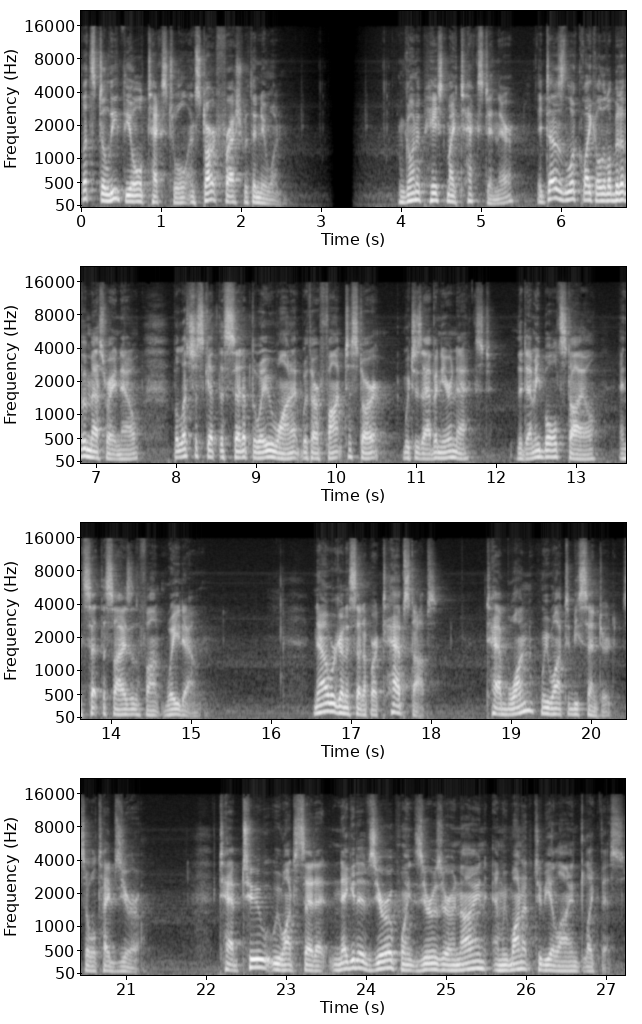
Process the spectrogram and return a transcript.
Let's delete the old text tool and start fresh with a new one. I'm going to paste my text in there. It does look like a little bit of a mess right now, but let's just get this set up the way we want it with our font to start, which is Avenir Next, the demi bold style, and set the size of the font way down. Now we're going to set up our tab stops. Tab 1 we want to be centered, so we'll type 0. Tab 2 we want to set at negative 0.009 and we want it to be aligned like this.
